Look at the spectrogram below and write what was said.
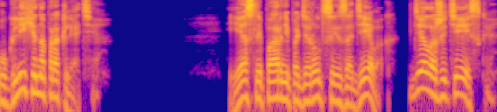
Углихина проклятие. Если парни подерутся из-за девок, дело житейское.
